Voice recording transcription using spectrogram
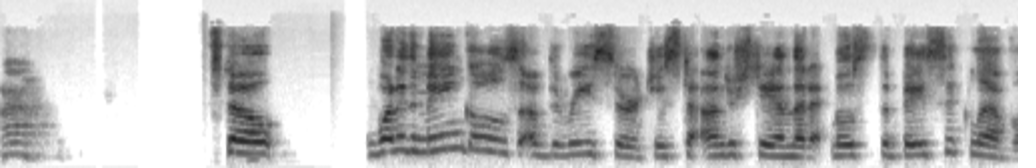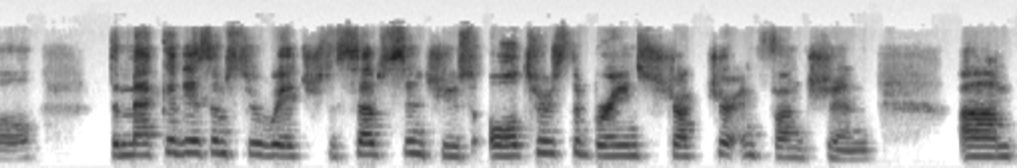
Ah. So, one of the main goals of the research is to understand that at most the basic level, the mechanisms through which the substance use alters the brain structure and function um,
